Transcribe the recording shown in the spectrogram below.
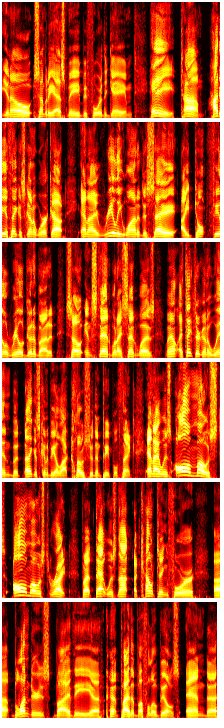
you know, somebody asked me before the game, hey, Tom, how do you think it's going to work out? And I really wanted to say, I don't feel real good about it. So instead, what I said was, well, I think they're going to win, but I think it's going to be a lot closer than people think. And I was almost, almost right. But that was not accounting for. Uh, blunders by the uh, by the Buffalo Bills, and uh,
